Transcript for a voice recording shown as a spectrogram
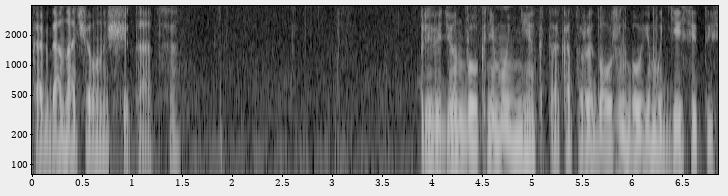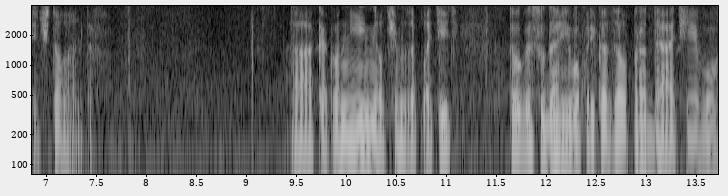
Когда начал он считаться, приведен был к нему некто, который должен был ему 10 тысяч талантов. А как он не имел чем заплатить, то государь его приказал продать его,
